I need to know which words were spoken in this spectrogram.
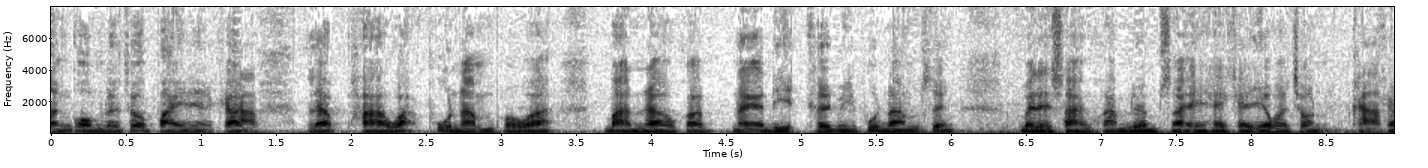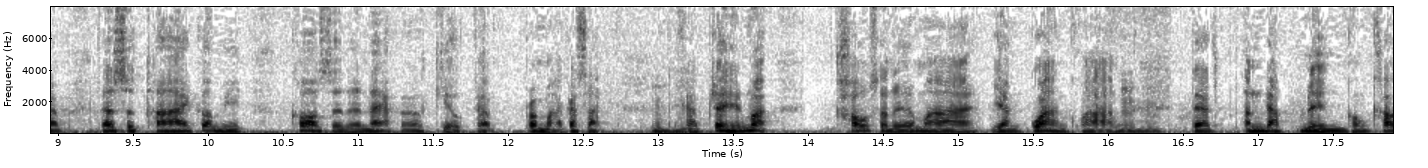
สังคมโดยทั่วไปเนี่ยนะครับครับแล้วภาวะผู้นำเพราะว่าบ้านเราก็ในอดีตเคยมีผู้นำซึ่งไม่ได้สร้างความเลื่อมใสให้แก่เยาวชนครับครับและสุดท้ายก็มีข้อเสนอแนะของเขาเกี่ยวกับพระมหากษัตริย์นะครับจะเห็นว่าเขาเสนอมาอย่างกว้างขวาง แต่อันดับหนึ่งของเขา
